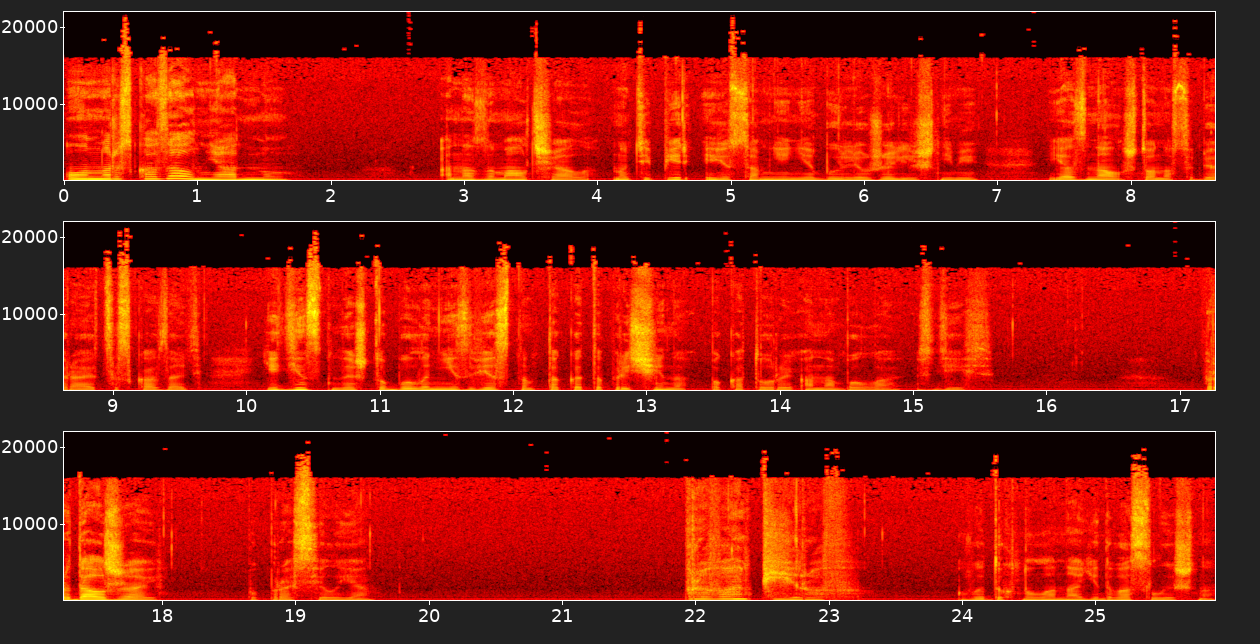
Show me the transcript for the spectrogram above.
Он рассказал мне одну». Она замолчала, но теперь ее сомнения были уже лишними. Я знал, что она собирается сказать. Единственное, что было неизвестным, так это причина, по которой она была здесь. «Продолжай», — попросил я. «Про вампиров», — выдохнула она едва слышно.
